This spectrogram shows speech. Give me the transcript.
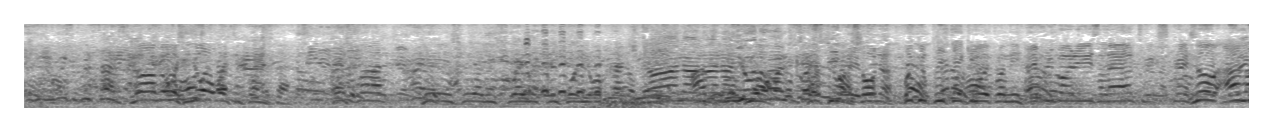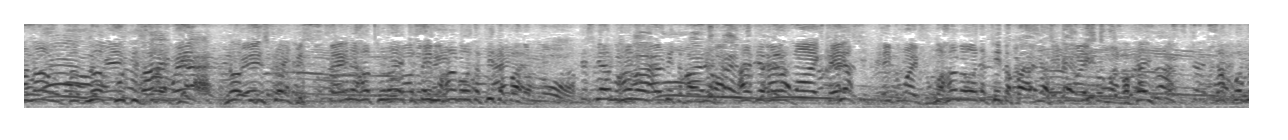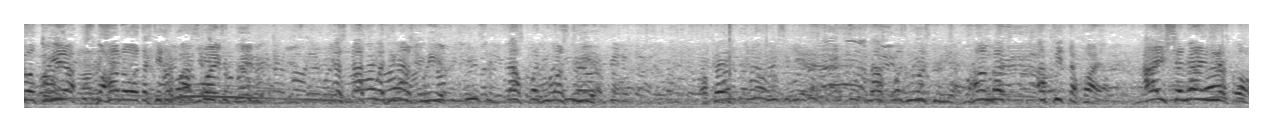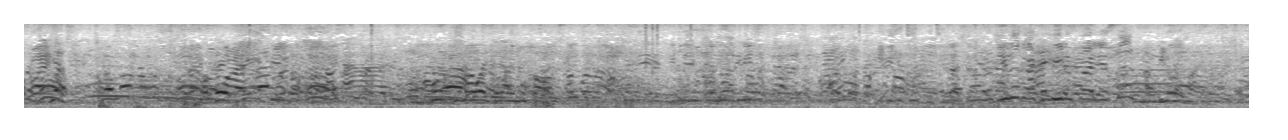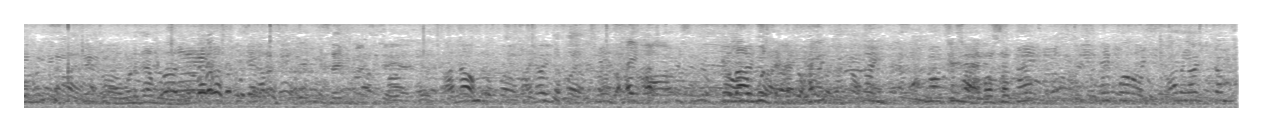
No, no, it's your way to contact. This man, he is really swearing at me calling you all kind of No, no, no, no, you're the one you are. So, would you please take him away from me? Everybody is allowed to express. No, I'm allowed, but not to disgrace me. To disgrace me. And I have to right to say Muhammad was a pedophile. This guy Muhammad was a pedophile. Yes. I have don't like it. Yes. Keep away from. Muhammad was a pedophile. Yes. Okay. That's what you want to hear. Muhammad was a pedophile. away from him. Yes, that's what he wants to hear. That's what he wants to hear. Okay? That's what he wants to hear. Muhammad, a pedophile. Aisha, nine years old. Yes. Okay? Move him away from my Muhammad. You look like a pedophile yourself. Oh, one of them I know. I know you're hate. You love Muslims. You hate.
